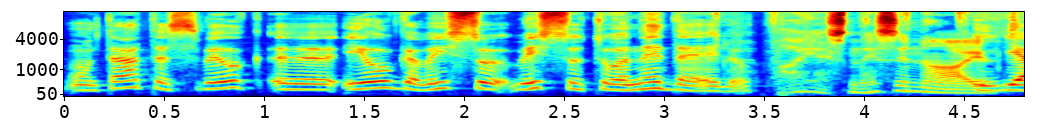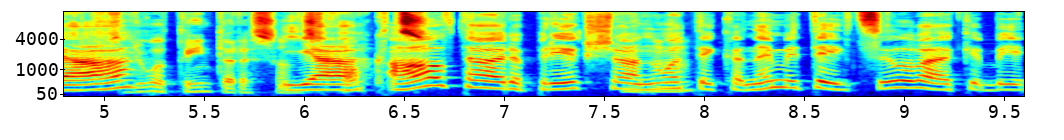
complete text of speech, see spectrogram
Un tā tas vilk, e, ilga visu, visu to nedēļu. Vai es nezināju? Jā. Tas ļoti interesants jā, fakts. altāra priekšā mm -hmm. notika nemitīgi cilvēki bija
